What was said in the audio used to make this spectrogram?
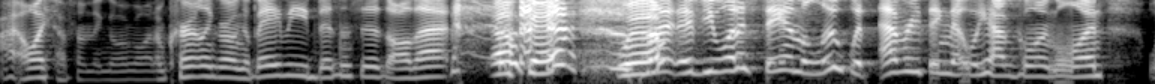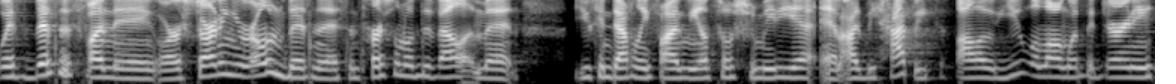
I always have something going on. I'm currently growing a baby, businesses, all that. Okay. Well, but if you want to stay in the loop with everything that we have going on with business funding or starting your own business and personal development, you can definitely find me on social media and I'd be happy to follow you along with the journey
